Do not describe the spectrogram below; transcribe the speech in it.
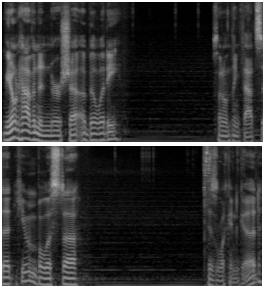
We don't have an inertia ability. So I don't think that's it. Human Ballista is looking good.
